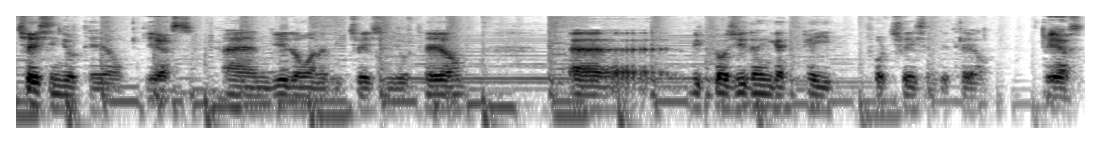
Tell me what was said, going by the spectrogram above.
chasing your tail, yes. and you don't want to be chasing your tail uh, because you didn't get paid for chasing the tail. Yes.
